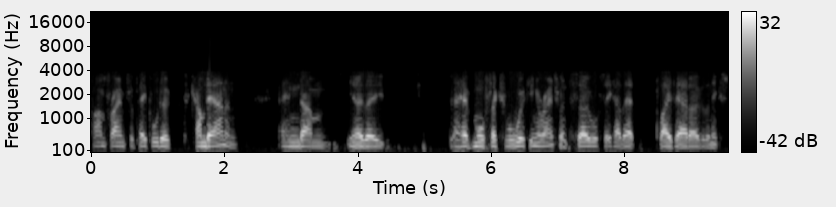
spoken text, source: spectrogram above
time frame for people to, to come down and and um, you know they they have more flexible working arrangements. So we'll see how that plays out over the next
